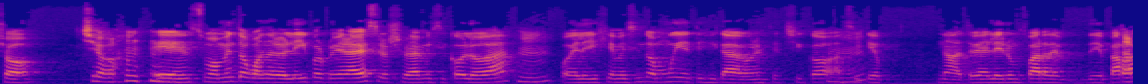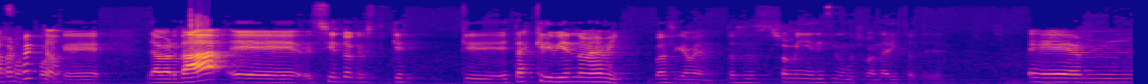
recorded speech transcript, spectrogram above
yo. Yo. Eh, en su momento, cuando lo leí por primera vez, lo llevé a mi psicóloga, Mm. porque le dije, me siento muy identificada con este chico, así que nada, te voy a leer un par de, de párrafos porque la verdad eh, siento que, que- que está escribiéndome a mí, básicamente. Entonces yo me identifico mucho con Aristóteles. Eh,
